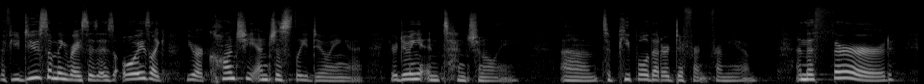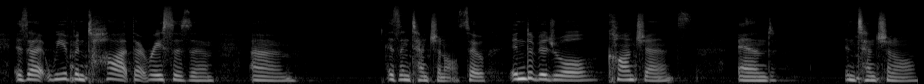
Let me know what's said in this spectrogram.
If you do something racist, it's always like you are conscientiously doing it. You're doing it intentionally um, to people that are different from you. And the third is that we've been taught that racism um, is intentional. So, individual, conscience, and intentional.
